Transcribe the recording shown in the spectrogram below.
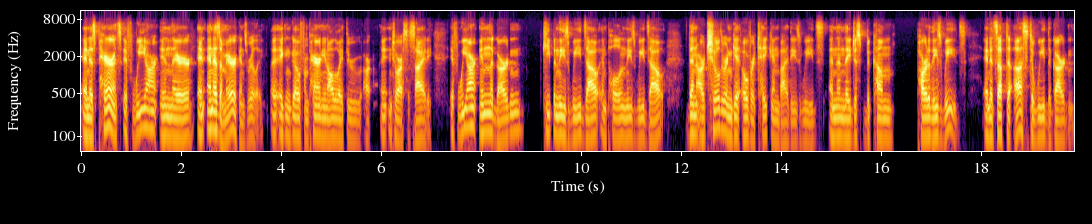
and as parents if we aren't in there and, and as americans really it can go from parenting all the way through our into our society. If we aren't in the garden keeping these weeds out and pulling these weeds out then our children get overtaken by these weeds and then they just become part of these weeds and it's up to us to weed the garden.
